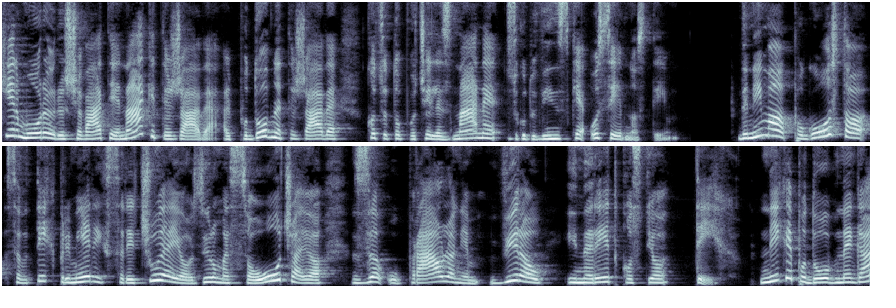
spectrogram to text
kjer morajo reševati enake težave ali podobne težave, kot so to počele znane zgodovinske osebnosti. Da nima pogosto se v teh primerih srečujejo oziroma soočajo z upravljanjem virov in redkostjo teh. Nekaj podobnega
